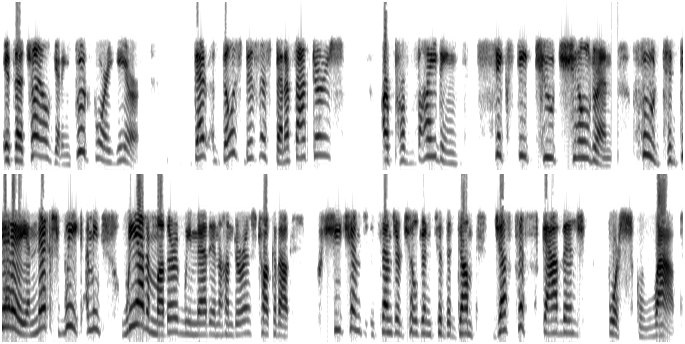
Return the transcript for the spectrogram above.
it's a child getting food for a year. That those business benefactors are providing 62 children food today and next week. I mean, we had a mother we met in Honduras talk about she sends, her children to the dump just to scavenge for scraps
